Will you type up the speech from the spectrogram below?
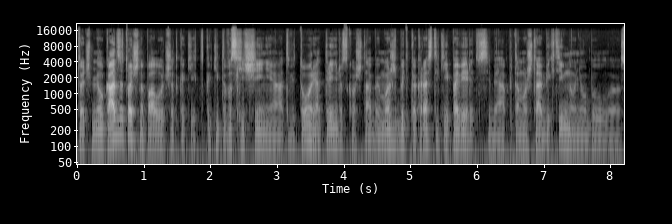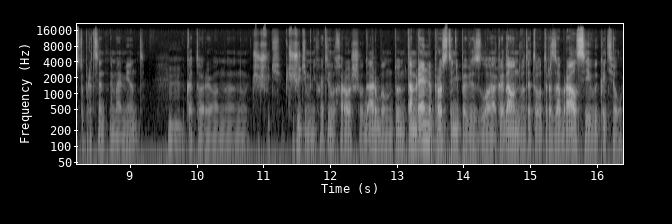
точно, Милкадзе точно получит какие-то какие восхищения от Витори, от тренерского штаба, и может быть как раз-таки и поверит в себя, потому что объективно у него был стопроцентный момент, mm-hmm. который он, э, ну, чуть-чуть, чуть-чуть ему не хватило, хороший удар был, ну, там реально просто не повезло, а когда он вот это вот разобрался и выкатил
